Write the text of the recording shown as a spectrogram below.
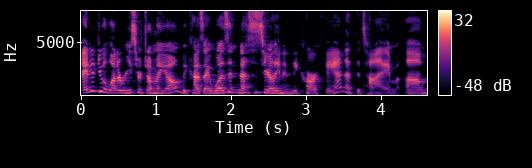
I had to do a lot of research on my own because I wasn't necessarily an IndyCar fan at the time. Um,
